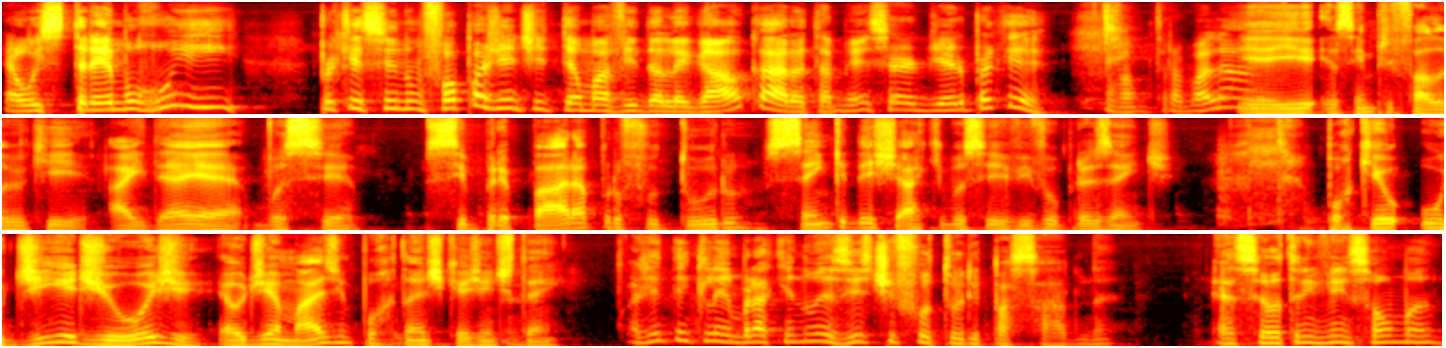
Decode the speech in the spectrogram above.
É o extremo ruim. Porque se não for pra gente ter uma vida legal, cara, também serve dinheiro pra quê? Vamos trabalhar. E aí eu sempre falo que a ideia é você se prepara para o futuro sem que deixar que você viva o presente. Porque o dia de hoje é o dia mais importante que a gente é. tem. A gente tem que lembrar que não existe futuro e passado, né? Essa é outra invenção humana.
